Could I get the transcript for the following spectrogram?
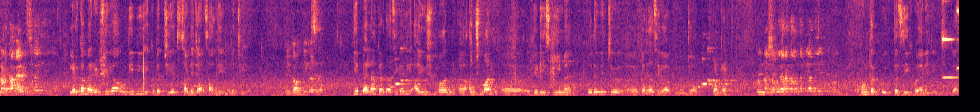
ਲੜਕਾ ਮੈਰਿਡ ਸੀਗਾ ਜੀ? ਲੜਕਾ ਮੈਰਿਡ ਸੀਗਾ ਉਹਦੀ ਵੀ ਇੱਕ ਬੱਚੀ ਹੈ 4.5 ਸਾਲ ਦੀ ਬੱਚੀ ਹੈ। ਇਹ ਕੰਮ ਕੀ ਕਰਦਾ? ਇਹ ਪਹਿਲਾਂ ਕਰਦਾ ਸੀਗਾ ਜੀ ਆਯੁਸ਼ਮਾਨ ਅੰਸ਼ੁਮਾਨ ਜਿਹੜੀ ਸਕੀਮ ਹੈ ਉਹਦੇ ਵਿੱਚ ਕਰਦਾ ਸੀਗਾ ਜੌਬ ਕੰਟਰੈਕਟ ਤੇ। ਕੋਈ ਨਸ਼ਾ ਵਗੈਰਾ ਕਰਨ ਦਾ ਵੀ ਆਦੀ ਹੈ ਹੁਣ ਤੱਕ ਕੋਈ ਤਸਦੀਕ ਹੋਇਆ ਨਹੀਂ ਜੀ ਜ਼ਿਆਦਾ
